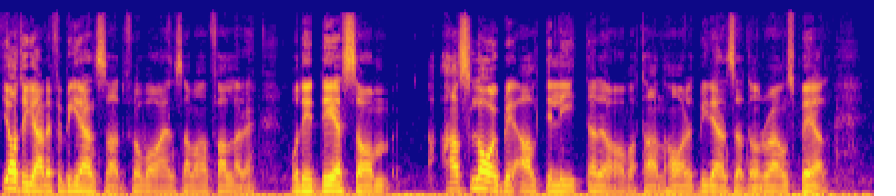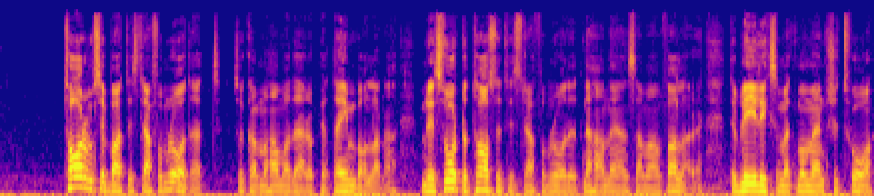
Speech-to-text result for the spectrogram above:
jag tycker han är för begränsad för att vara ensam anfallare. Och det är det som Hans lag blir alltid litade av att han har ett begränsat allround-spel. Tar de sig bara till straffområdet så kommer han vara där och peta in bollarna. Men det är svårt att ta sig till straffområdet när han är ensam anfallare. Det blir liksom ett moment 22.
